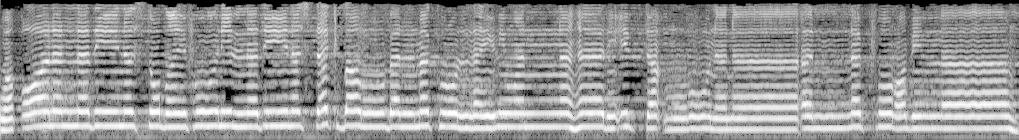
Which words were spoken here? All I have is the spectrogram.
وقال الذين استضعفوا للذين استكبروا بل مكر الليل والنهار إذ تأمروننا أن نكفر بالله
